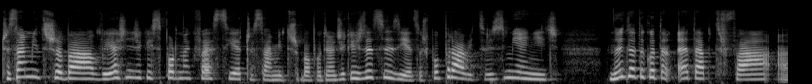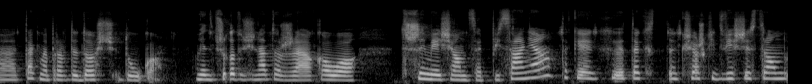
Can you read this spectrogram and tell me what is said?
Czasami trzeba wyjaśnić jakieś sporne kwestie, czasami trzeba podjąć jakieś decyzje, coś poprawić, coś zmienić. No i dlatego ten etap trwa e, tak naprawdę dość długo. Więc przygotuj się na to, że około 3 miesiące pisania, takie jak tekst, książki 200 stron,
